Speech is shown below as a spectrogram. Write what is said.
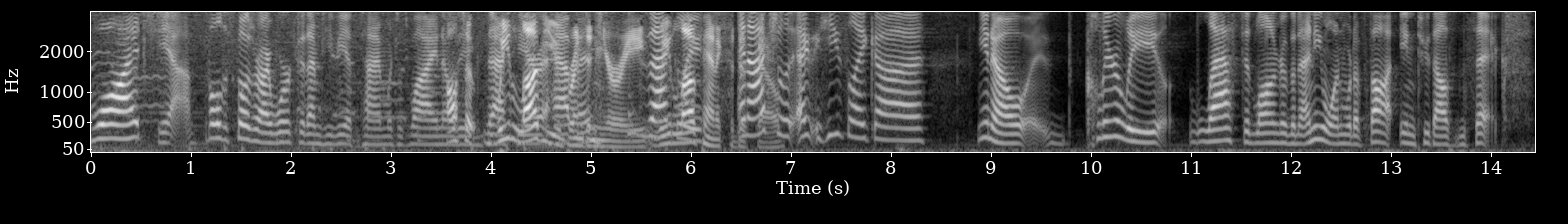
what? Yeah. Full disclosure, I worked at MTV at the time, which is why I know. Also, we love you, happened. Brendon Urie. We love Panic at the Disco. And actually, I, he's like, uh, you know, clearly lasted longer than anyone would have thought in 2006.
